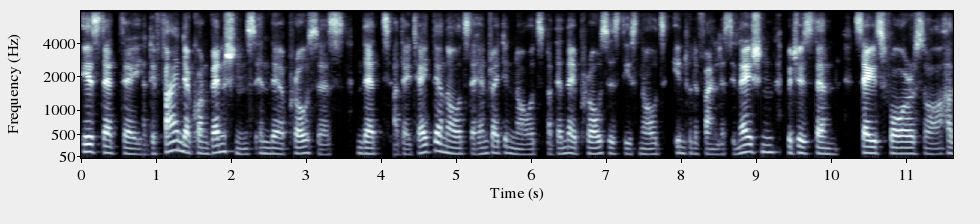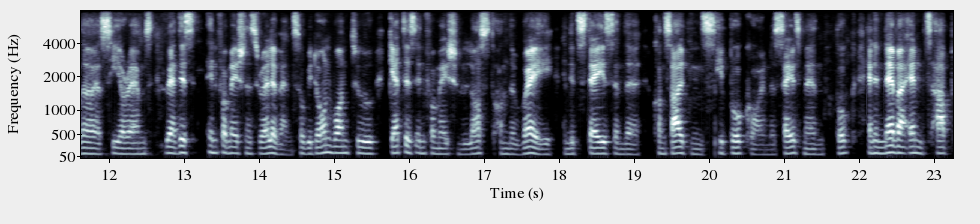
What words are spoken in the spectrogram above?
is that they define their conventions in their process, that they take their notes, they handwritten notes, but then they process these notes into the final destination, which is then Salesforce or other CRMs where this information is relevant. So we don't want to get this information lost on the way and it stays in the consultant's ebook or in the salesman book and it never ends up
